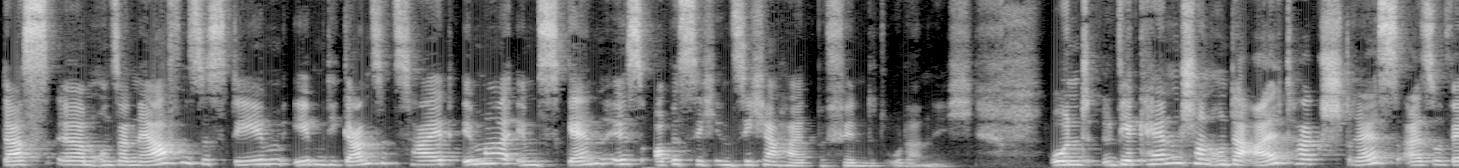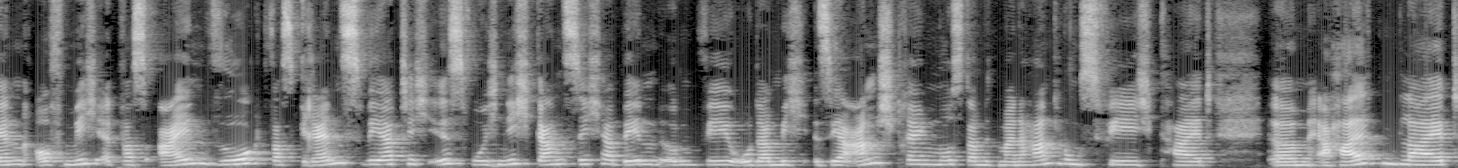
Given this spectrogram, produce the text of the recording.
dass ähm, unser Nervensystem eben die ganze Zeit immer im Scan ist, ob es sich in Sicherheit befindet oder nicht. Und wir kennen schon unter Alltagsstress, also wenn auf mich etwas einwirkt, was grenzwertig ist, wo ich nicht ganz sicher bin irgendwie oder mich sehr anstrengen muss, damit meine Handlungsfähigkeit ähm, erhalten bleibt,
